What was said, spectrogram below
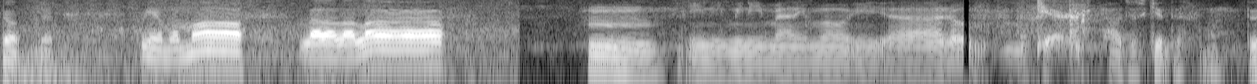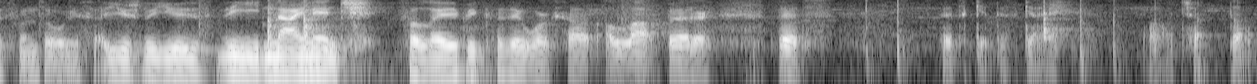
Them off. La la la la. Hmm. Eeny, meeny, miny, mo. I don't care. I'll just get this one. This one's always. I usually use the nine-inch fillet because it works out a lot better. Let's let's get this guy all chopped up.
